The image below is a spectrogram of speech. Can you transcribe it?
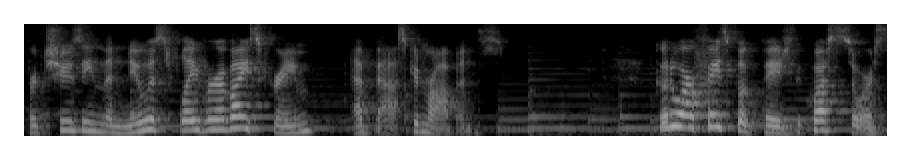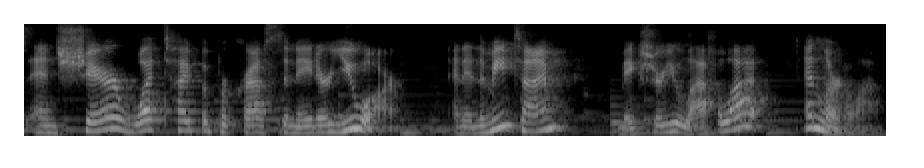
for choosing the newest flavor of ice cream at Baskin Robbins. Go to our Facebook page, The Quest Source, and share what type of procrastinator you are. And in the meantime, make sure you laugh a lot and learn a lot.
